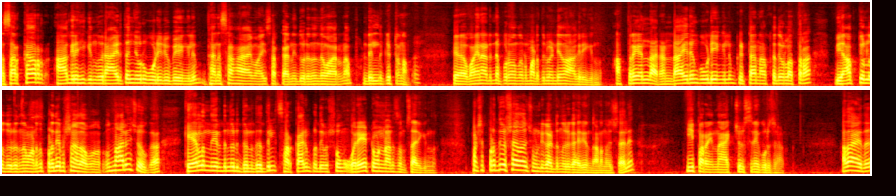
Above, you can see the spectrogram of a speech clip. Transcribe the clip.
സർക്കാർ ആഗ്രഹിക്കുന്ന ഒരു ആയിരത്തഞ്ഞൂറ് കോടി രൂപയെങ്കിലും ധനസഹായമായി സർക്കാരിന് ദുരന്ത നിവാരണ ഫണ്ടിൽ നിന്ന് കിട്ടണം. വയനാടിന്റെ പുനർനിർമ്മാണത്തിന് വേണ്ടിയാണ് ആഗ്രഹിക്കുന്നത്. അത്രയല്ല രണ്ടായിരം കോടിയെങ്കിലും കിട്ടാൻ അർഹതയുള്ള അത്ര വ്യാപ്തിയുള്ള ദുരന്തമാണെന്ന് പ്രതിപക്ഷ നേതാവ് പറഞ്ഞു. ഒന്ന് ആലോചിച്ച് നോക്കുക. കേരളം നേരിടുന്ന ഒരു ദുരന്തത്തിൽ സർക്കാരും പ്രതിപക്ഷവും ഒരേ ടോണിലാണ് സംസാരിക്കുന്നത്. പക്ഷേ പ്രതിപക്ഷ നേതാവ് ചൂണ്ടിക്കാട്ടുന്ന ഒരു കാര്യം എന്താണെന്ന് വെച്ചാൽ ഈ പറയുന്ന ആക്ച്വൽസിനെ കുറിച്ചാണ്. അതായത്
